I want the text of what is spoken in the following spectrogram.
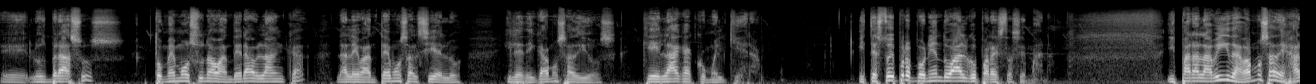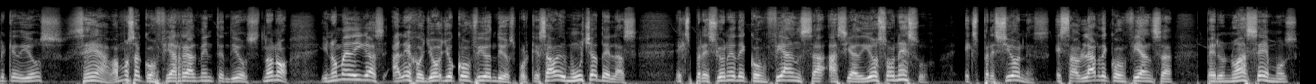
eh, los brazos, tomemos una bandera blanca, la levantemos al cielo y le digamos a Dios que Él haga como Él quiera. Y te estoy proponiendo algo para esta semana. Y para la vida, vamos a dejar que Dios sea, vamos a confiar realmente en Dios. No, no, y no me digas, Alejo, yo, yo confío en Dios, porque sabes, muchas de las expresiones de confianza hacia Dios son eso, expresiones, es hablar de confianza, pero no hacemos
